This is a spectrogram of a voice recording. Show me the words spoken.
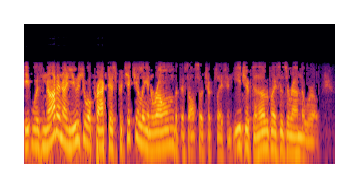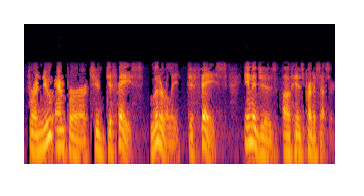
it was not an unusual practice, particularly in Rome, but this also took place in Egypt and other places around the world, for a new emperor to deface, literally deface, images of his predecessors.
